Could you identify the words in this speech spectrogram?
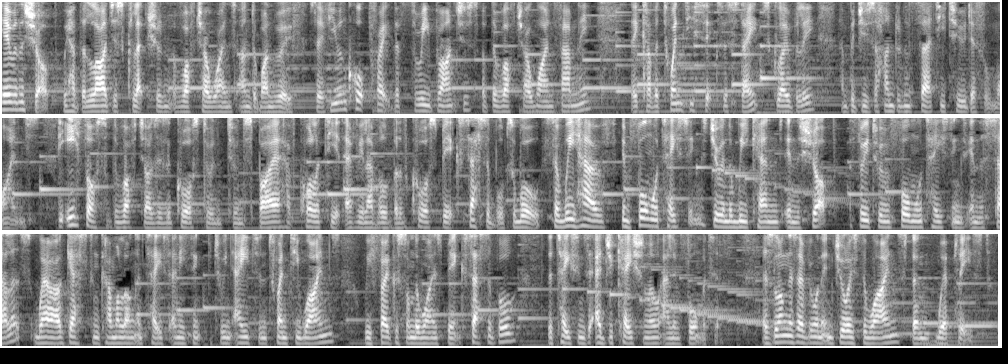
Here in the shop, we have the largest collection of Rothschild wines under one roof. So if you incorporate the three branches of the Rothschild wine family, they cover 26 estates globally and produce 132 different wines. The ethos of the Rothschilds is, of course, to, to inspire, have quality at every level, but of course be accessible to all. So we have informal tastings during the weekend in the shop, through to informal tastings in the cellars, where our guests can come along and taste anything between 8 and 20 wines. We focus on the wines being accessible, the tastings educational and informative. As long as everyone enjoys the wines, then we're pleased.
